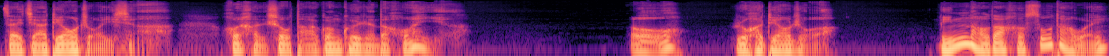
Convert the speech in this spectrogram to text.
在家雕琢一下，会很受达官贵人的欢迎。”哦，如何雕琢？林老大和苏大为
